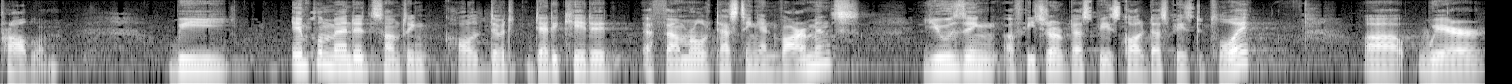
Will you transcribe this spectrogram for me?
problem? We implemented something called de dedicated ephemeral testing environments using a feature of DevSpace called DevSpace Deploy, uh, where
